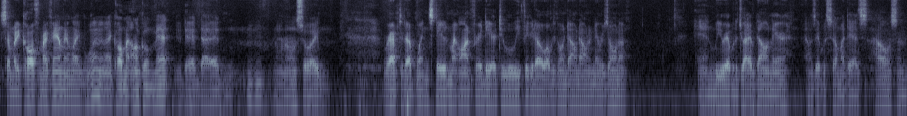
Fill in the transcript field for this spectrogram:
somebody called for my family. I'm like, what? And I called my uncle, Matt. Your dad died. And, You know, so I wrapped it up, went and stayed with my aunt for a day or two. We figured out I was going down down in Arizona, and we were able to drive down there. I was able to sell my dad's house, and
